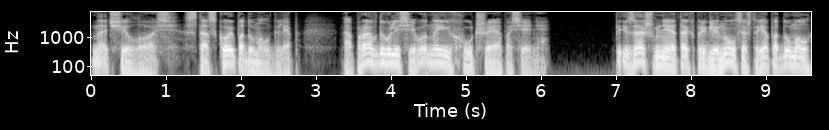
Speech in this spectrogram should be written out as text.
Началось. С тоской подумал Глеб. Оправдывались его наихудшие опасения. Пейзаж мне так приглянулся, что я подумал...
